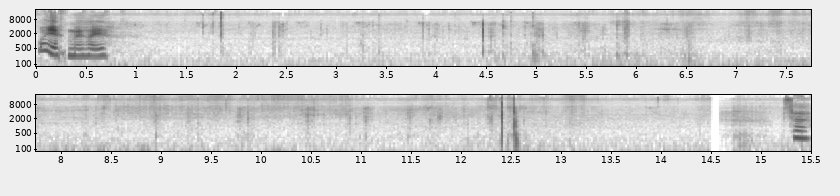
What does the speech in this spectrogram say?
Ой, як мигає. Все,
